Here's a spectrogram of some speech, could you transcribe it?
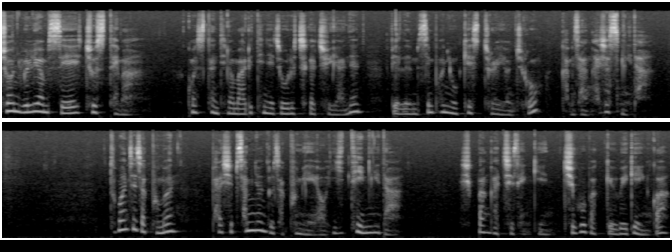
존 윌리엄스의 조스테마, 콘스탄티노 마르티네즈 오르츠가 주의하는 필름 심포니 오케스트라의 연주로 감상하셨습니다. 두 번째 작품은 83년도 작품이에요. E.T.입니다. 식빵같이 생긴 지구 밖의 외계인과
